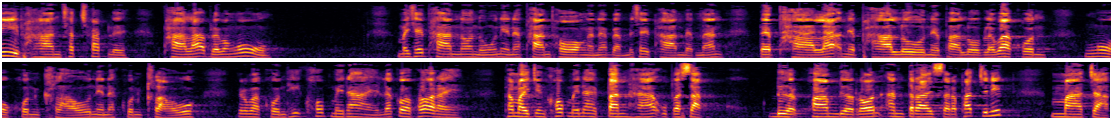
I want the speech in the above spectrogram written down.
นี่พานชัดๆเลย ภาละแปลว่าโง่ ไม่ใช่พานนอนหนูเนี่ยนะพานทองอะนะแบบไม่ใช่พานแบบนั้น แต่ภาละเนี่ยพาโลเนี่ยพาโลแปลว่าคนโง่คนเขลาเนี่ยนะคนเขลาเรียกว่าคนที่คบไม่ได้ แล้วก็เพราะอะไร ทำไมจึงคบไม่ได้ปัญหาอุปสรรค เดือดความเดือดร้อนอันตรายสารพัดชนิดมาจาก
